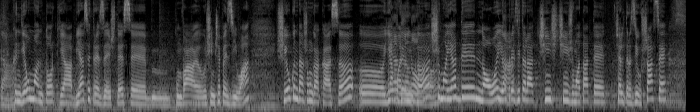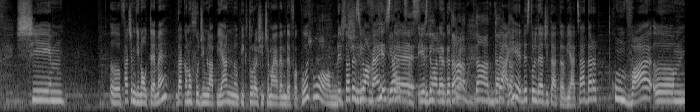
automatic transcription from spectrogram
Da. Când eu mă întorc, ea abia se trezește, se, m, cumva își începe ziua. Și eu când ajung acasă, uh, ea ia de mănâncă nouă. și mă ia de 9, eu Da. trezită la 5, 5 jumătate, cel târziu 6 și uh, facem din nou teme, dacă nu fugim la pian, pictură și ce mai avem de făcut. Doamne, deci toată ce ziua mea este, viață este strictă. o alergătură. Da, da, da, da, da. e destul de agitată viața, dar cumva uh,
